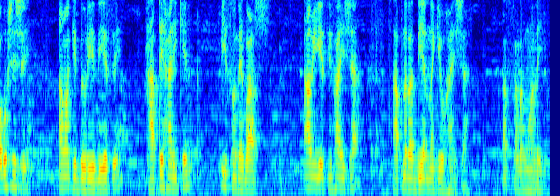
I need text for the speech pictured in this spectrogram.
অবশেষে আমাকে দড়িয়ে দিয়েছে। হাতে হারিকেন, পিছনে বাস আমি গেছি ফাইসা, আপনারা দিয়ান না কেউ ফাইসা। আসসালামু আলাইকুম।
